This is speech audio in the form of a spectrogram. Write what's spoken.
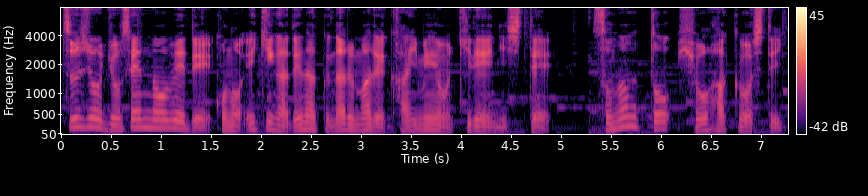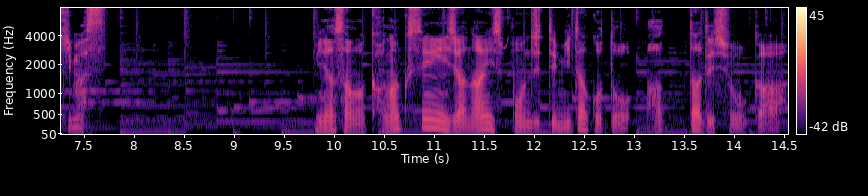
通常漁船の上でこの液が出なくなるまで海面をきれいにしてその後漂白をしていきます皆さんは化学繊維じゃないスポンジって見たことあったでしょうか？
